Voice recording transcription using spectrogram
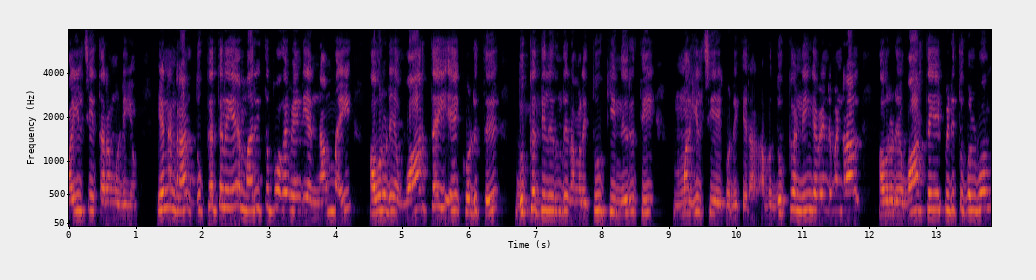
மகிழ்ச்சியை தர முடியும். ஏனென்றால் துக்கத்திலேயே மறித்து போக வேண்டிய நம்மை அவருடைய வார்த்தையை கொடுத்து துக்கத்திலிருந்து நம்மளை தூக்கி நிறுத்தி மகிழ்ச்சியை கொடுக்கிறார். அப்ப துக்கம் நீங்க வேண்டுமென்றால் அவருடைய வார்த்தையை பிடித்துக் கொள்வோம்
